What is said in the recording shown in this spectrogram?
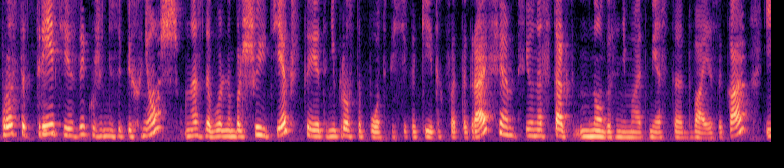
просто третий язык уже не запихнешь. У нас довольно большие тексты, это не просто подписи какие-то к фотографиям. И у нас так много занимает места два языка. И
